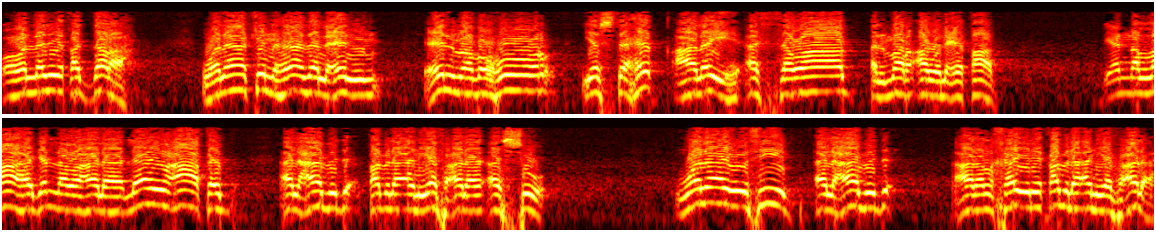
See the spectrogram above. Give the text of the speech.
وهو الذي قدره. ولكن هذا العلم علم ظهور يستحق عليه الثواب المرء أو العقاب لأن الله جل وعلا لا يعاقب العبد قبل أن يفعل السوء. ولا يثيب العبد على الخير قبل أن يفعله.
